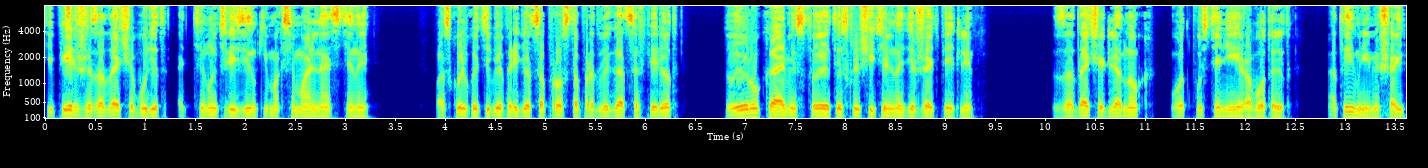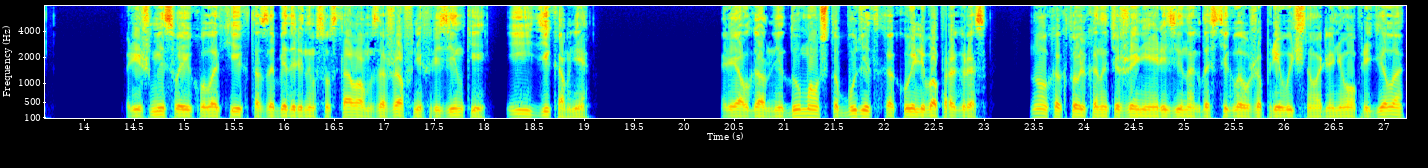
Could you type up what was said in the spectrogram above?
Теперь же задача будет оттянуть резинки максимально от стены. Поскольку тебе придется просто продвигаться вперед, то и руками стоит исключительно держать петли. Задача для ног, вот пусть они и работают, а ты им не мешай. Прижми свои кулаки к тазобедренным суставам, зажав в них резинки, и иди ко мне. Риалган не думал, что будет какой-либо прогресс, но как только натяжение резинок достигло уже привычного для него предела,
